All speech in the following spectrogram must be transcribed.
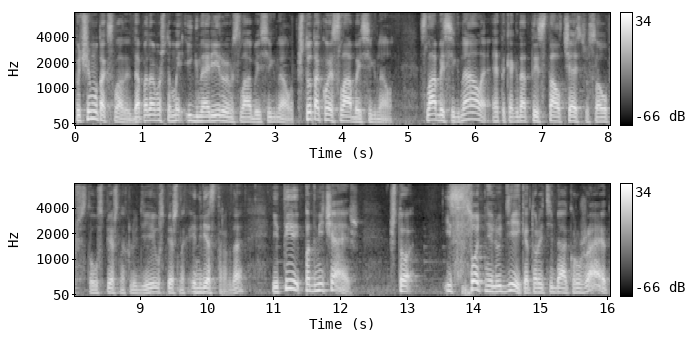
Почему так складывается? Да потому что мы игнорируем слабые сигналы. Что такое слабые сигналы? Слабые сигналы — это когда ты стал частью сообщества успешных людей, успешных инвесторов, да, и ты подмечаешь, что из сотни людей, которые тебя окружают,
